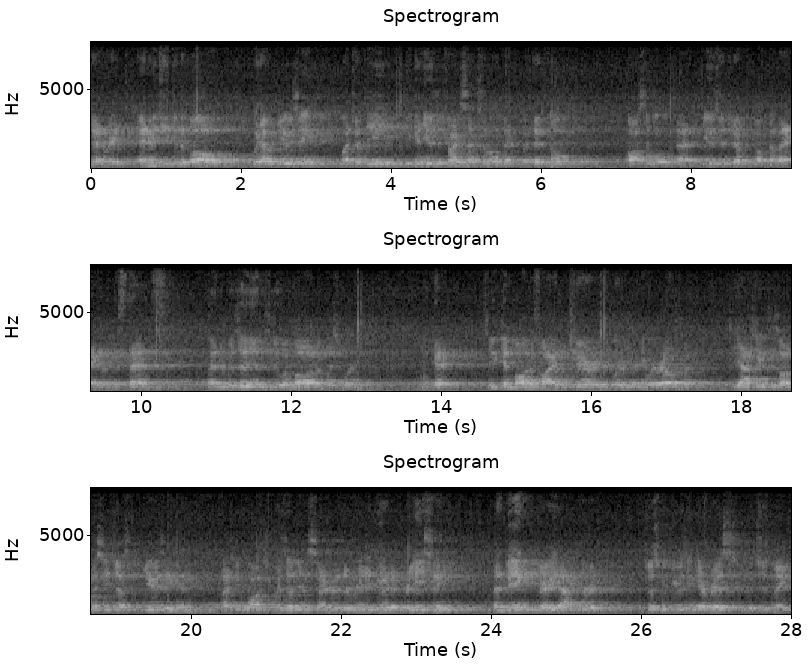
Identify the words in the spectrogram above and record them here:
generate energy to the ball without using much of the, you can use the triceps a little bit, but there's no possible uh, usage of, of the leg or the stance. And the Brazilians do a lot of this work. Okay? So you can modify the chair to put them anywhere else, but the athlete is obviously just using, and as you watch Brazilian setters, they're really good at releasing and being very accurate just with using their wrist, which just makes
